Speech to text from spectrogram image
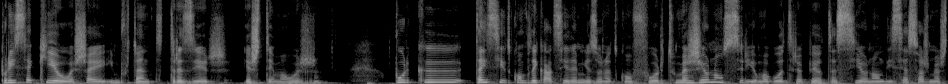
Por isso é que eu achei importante trazer este tema hoje. Porque tem sido complicado sair da minha zona de conforto, mas eu não seria uma boa terapeuta se eu não dissesse aos meus,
